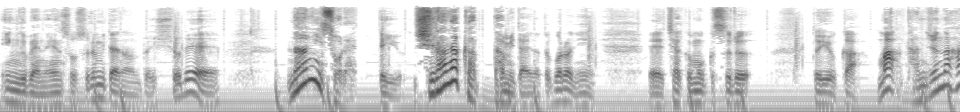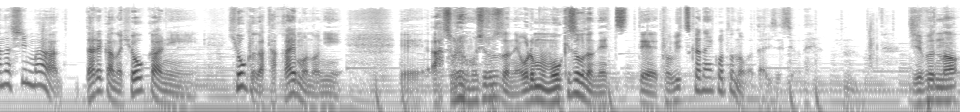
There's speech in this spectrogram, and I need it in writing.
イングベイの演奏するみたいなのと一緒で、何それっていう、知らなかったみたいなところに、えー、着目するというか、まあ単純な話、まあ誰かの評価に、評価が高いものに、えー、あ、それ面白そうだね、俺も儲けそうだね、つって飛びつかないことの方が大事ですよね。うん、自分の、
